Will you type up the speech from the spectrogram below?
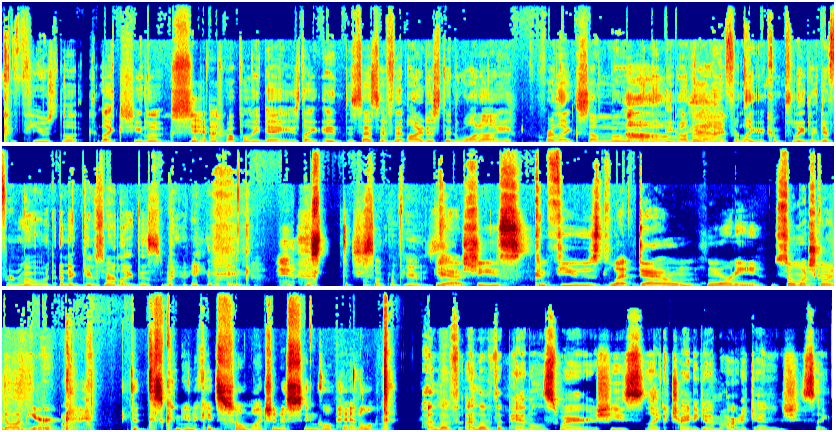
confused look. Like she looks Yeah. properly dazed. Like it's as if the artist did one eye for like some mood and then the other eye for like a completely different mood, and it gives her like this very like Yeah, this, she's so confused. yeah, she's confused, let down, horny. So much going on here. this communicates so much in a single panel. I love I love the panels where she's like trying to get him hard again, and she's like,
